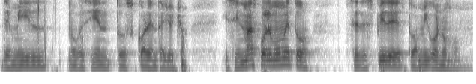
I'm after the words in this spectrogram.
de 1948. Y sin más por el momento, se despide tu amigo Nomo.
